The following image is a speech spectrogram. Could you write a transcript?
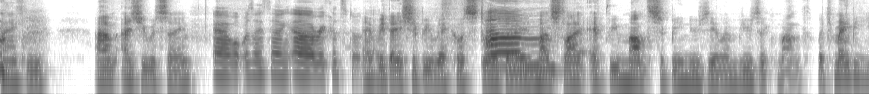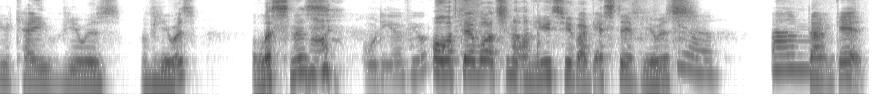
Thank you. Um, as you were saying, uh, what was I saying? Uh, record store day. every day should be Record Store Day, Um, much like every month should be New Zealand Music Month, which maybe UK viewers, viewers, listeners, Audio viewers. or if they're watching it on YouTube, I guess they're viewers, yeah. Um, don't get.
